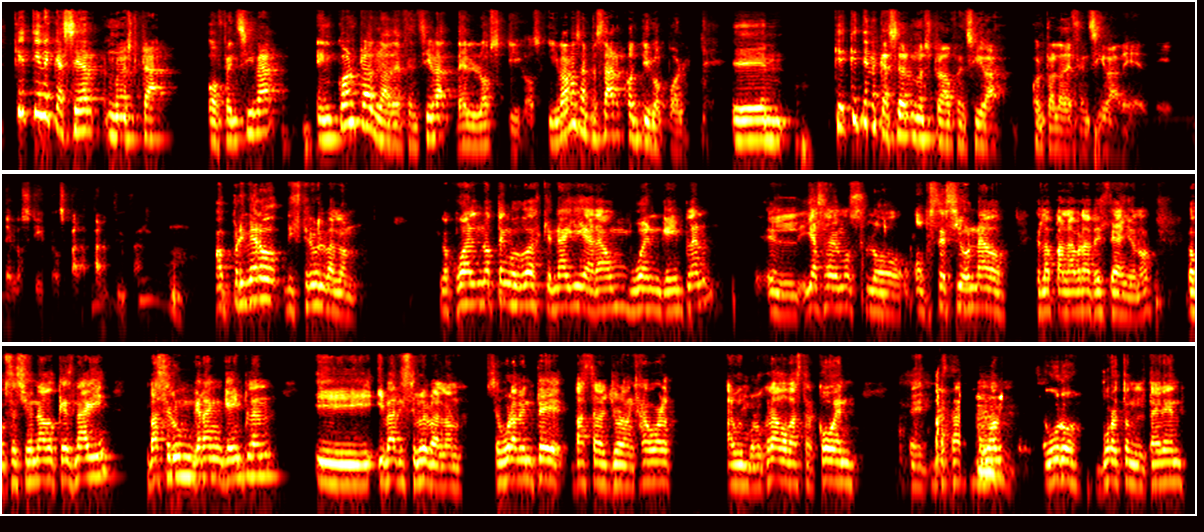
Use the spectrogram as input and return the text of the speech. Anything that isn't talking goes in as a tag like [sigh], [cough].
¿Qué tiene que hacer nuestra ofensiva en contra de la defensiva de los Eagles? Y vamos a empezar contigo, Paul. Em, ¿qué, tiene que hacer nuestra ofensiva contra la defensiva de, los Eagles para, para triunfar? Ah, primero, distribuir el balón, lo cual no tengo dudas que Nagy hará un buen game plan. ya sabemos lo obsesionado, es la palabra de este año, ¿no? Lo obsesionado que es Nagy, va a ser un gran game plan y va a distribuir el balón seguramente va a estar Jordan Howard algo involucrado, va a estar Cohen, eh, va a estar seguro, Burton, el tight end.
